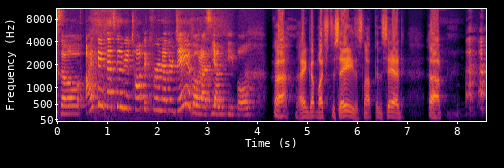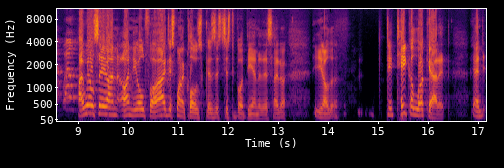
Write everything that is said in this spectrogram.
So I think that's going to be a topic for another day about us young people. Uh, I ain't got much to say. It's not been said. Uh, Well, I will say on on the old fall. I just want to close because it's just about the end of this. I don't, you know, the, to take a look at it, and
